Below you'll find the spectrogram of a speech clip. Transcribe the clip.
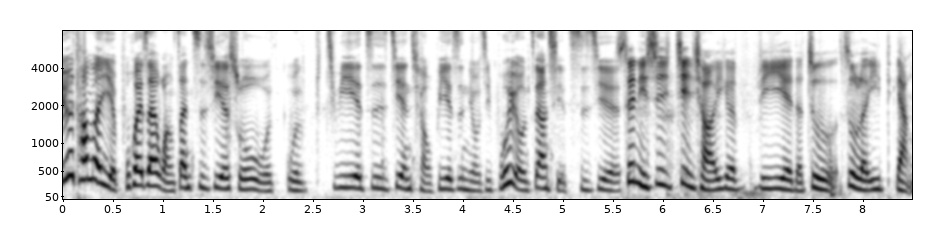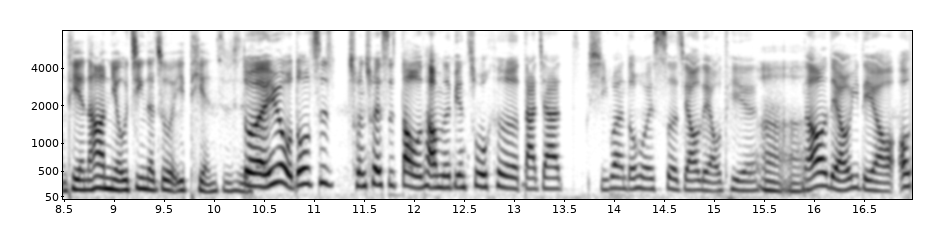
因为他们也不会在网站自介说我我毕业自剑桥，毕业自牛津，不会有这样写自介。所以你是剑桥一个毕业的，住住了一两天，然后牛津的住了一天，是不是？对，因为我都是纯粹是到了他们那边做客，大家习惯都会社交聊天，嗯嗯，然后聊一聊。哦，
